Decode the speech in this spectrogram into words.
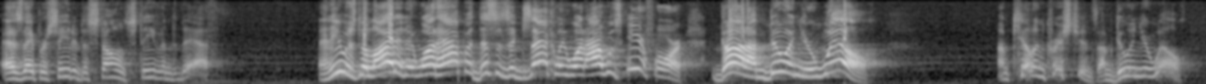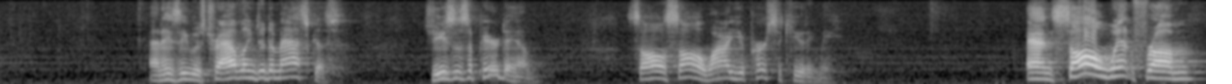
as they proceeded to stone Stephen to death. And he was delighted at what happened. This is exactly what I was here for. God, I'm doing your will. I'm killing Christians. I'm doing your will. And as he was traveling to Damascus, Jesus appeared to him Saul, Saul, why are you persecuting me? And Saul went from,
